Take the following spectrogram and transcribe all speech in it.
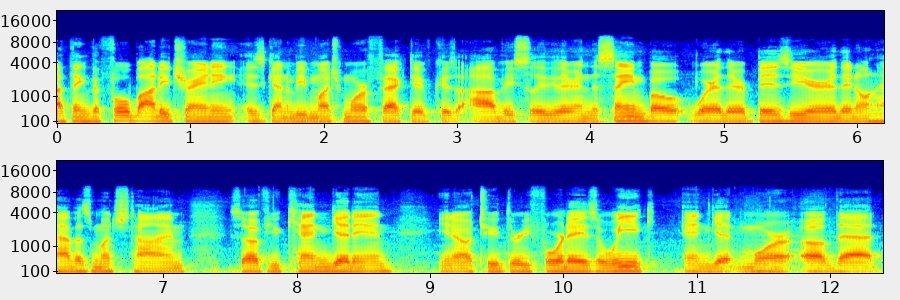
I think the full body training is going to be much more effective because obviously they're in the same boat where they're busier, they don't have as much time. So if you can get in, you know, two, three, four days a week and get more of that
